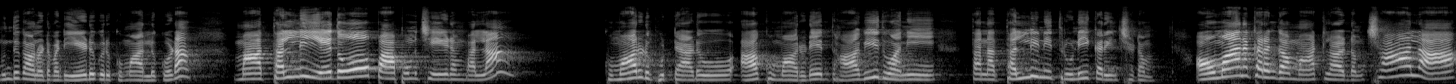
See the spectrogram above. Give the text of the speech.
ముందుగా ఉన్నటువంటి ఏడుగురు కుమారులు కూడా మా తల్లి ఏదో పాపం చేయడం వల్ల కుమారుడు పుట్టాడు ఆ కుమారుడే దావీదు అని తన తల్లిని తృణీకరించడం. అవమానకరంగా మాట్లాడడం. చాలా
